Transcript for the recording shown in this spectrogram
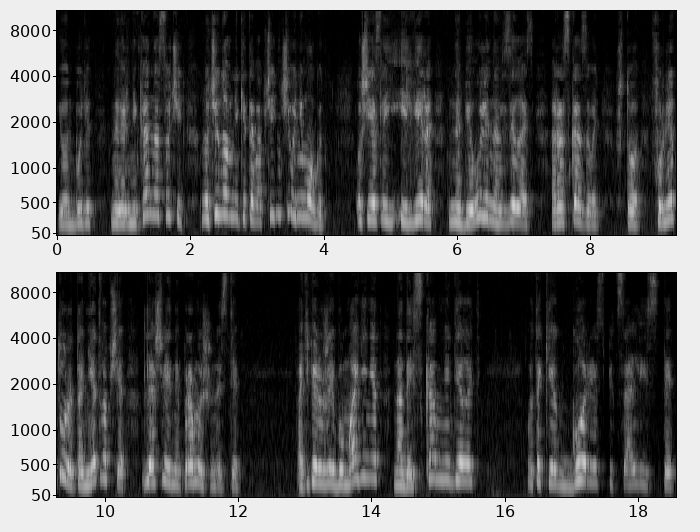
И он будет наверняка нас учить, но чиновники-то вообще ничего не могут. Уж если Эльвира Набиулина взялась рассказывать, что фурнитуры-то нет вообще для швейной промышленности, а теперь уже и бумаги нет, надо из камня делать. Вот такие горе-специалисты,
